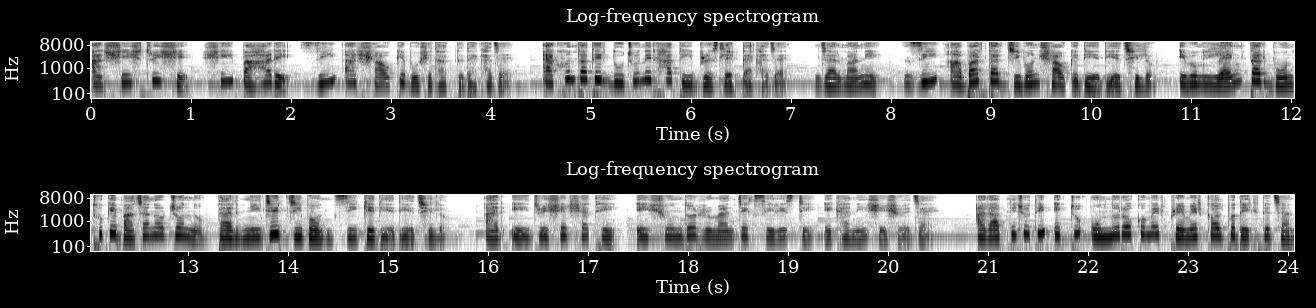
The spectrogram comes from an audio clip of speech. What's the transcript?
আর শেষ দৃশ্যে সেই পাহাড়ে জি আর শাওকে বসে থাকতে দেখা যায়। এখন তাদের দুজনের হাতেই ব্রেসলেট দেখা যায়। যার মানে জি আবার তার জীবন শাওকে দিয়ে দিয়েছিল এবং ল্যাং তার বন্ধুকে বাঁচানোর জন্য তার নিজের জীবন জিকে দিয়ে দিয়েছিল। আর এই দৃশ্যের সাথেই এই সুন্দর রোমান্টিক সিরিজটি এখানেই শেষ হয়ে যায়। আর আপনি যদি একটু অন্য রকমের প্রেমের গল্প দেখতে চান,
